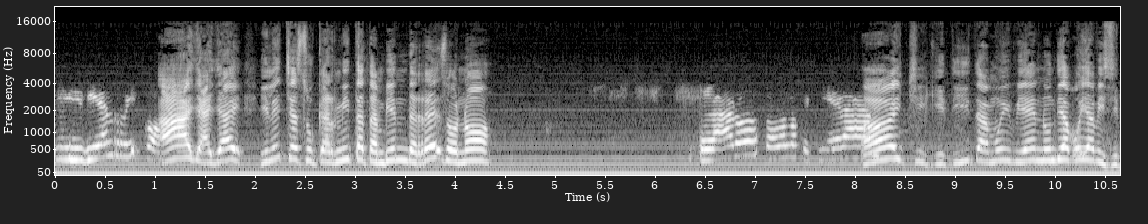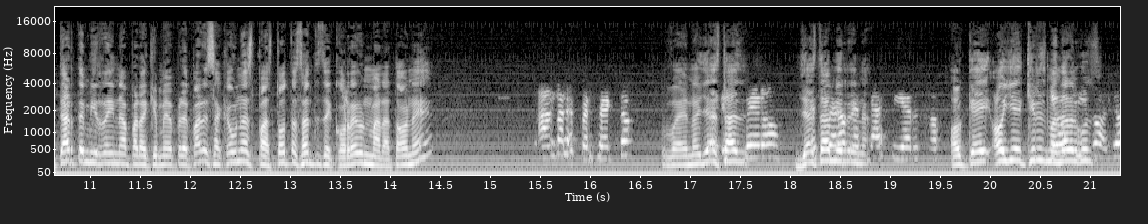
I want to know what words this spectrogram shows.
Y bien rico. Ay, ay, ay. ¿Y le echas su carnita también de res o no? Claro, todo lo que quieras. Ay, chiquitita, muy bien. Un día voy a visitarte, mi reina, para que me prepares acá unas pastotas antes de correr un maratón, ¿eh? Ándale, perfecto. Bueno, ya estás. Espero, ya está, mi espero reina. que sea cierto. Ok, oye, ¿quieres mandar yo algún...? sigo, yo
